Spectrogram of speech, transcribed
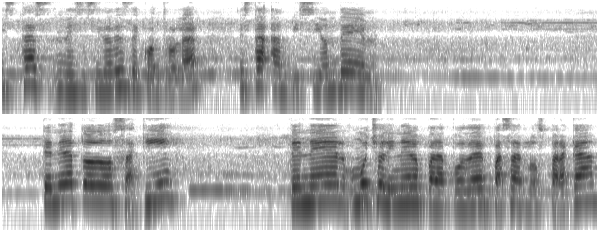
estas necesidades de controlar, esta ambición de tener a todos aquí, tener mucho dinero para poder pasarlos para acá,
